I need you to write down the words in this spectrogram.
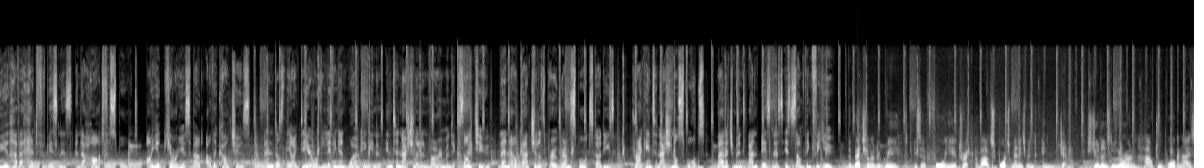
you have a head for business and a heart for sport? Are you curious about other cultures? And does the idea of living and working in an international environment excite you? Then our bachelor's program Sport Studies, Track International Sports, Management and Business is something for you. The bachelor degree is a four-year track about sports management in general. Students learn how to organize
